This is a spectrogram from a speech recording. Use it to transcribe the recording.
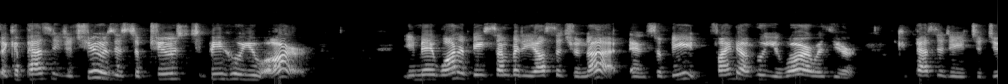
the capacity to choose is to choose to be who you are. You may want to be somebody else that you're not. And so be find out who you are with your capacity to do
